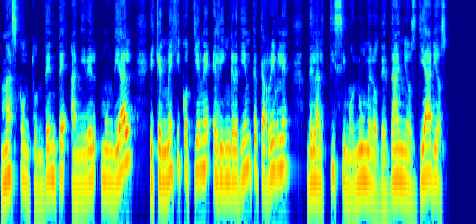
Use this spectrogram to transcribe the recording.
más contundente a nivel mundial y que en México tiene el ingrediente terrible del altísimo número de daños diarios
